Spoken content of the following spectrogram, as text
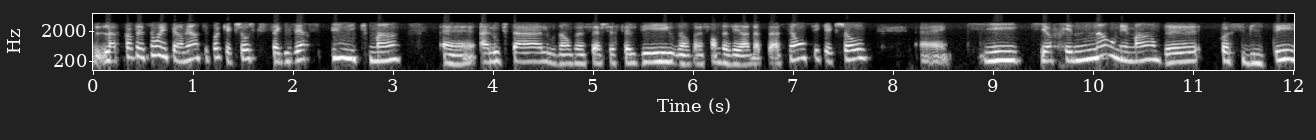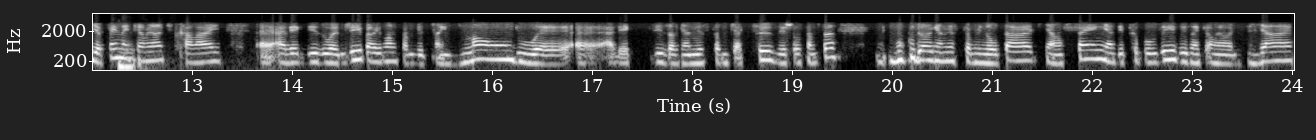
la profession infirmière, c'est pas quelque chose qui s'exerce uniquement euh, à l'hôpital ou dans un CHSLD ou dans un centre de réadaptation. C'est quelque chose euh, qui, qui offre énormément de possibilités. Il y a plein mm. d'infirmières qui travaillent euh, avec des ONG, par exemple, comme Médecins du Monde ou euh, euh, avec des organismes comme Cactus, des choses comme ça. Beaucoup d'organismes communautaires qui enseignent à des préposés, des infirmières auxiliaires,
